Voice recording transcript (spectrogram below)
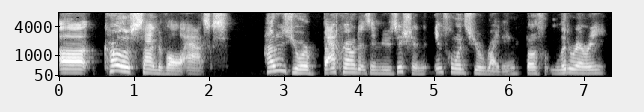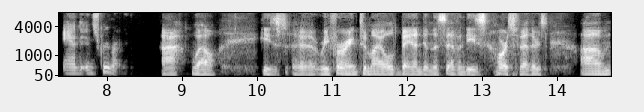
Uh, Carlos Sandoval asks, "How does your background as a musician influence your writing, both literary and in screenwriting?" Ah, well, he's uh, referring to my old band in the '70s, Horse Feathers, um,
